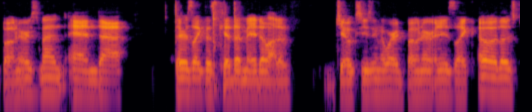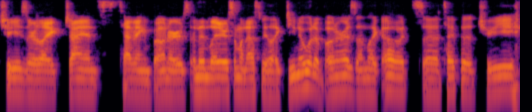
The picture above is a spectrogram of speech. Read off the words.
boners meant, and uh, there was like this kid that made a lot of jokes using the word boner, and he's like, "Oh, those trees are like giants having boners." And then later, someone asked me like, "Do you know what a boner is?" I'm like, "Oh, it's a type of tree."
